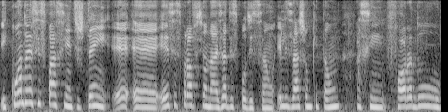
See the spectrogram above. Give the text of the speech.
E quando esses pacientes têm é, é, esses profissionais à disposição, eles acham que estão assim fora do,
